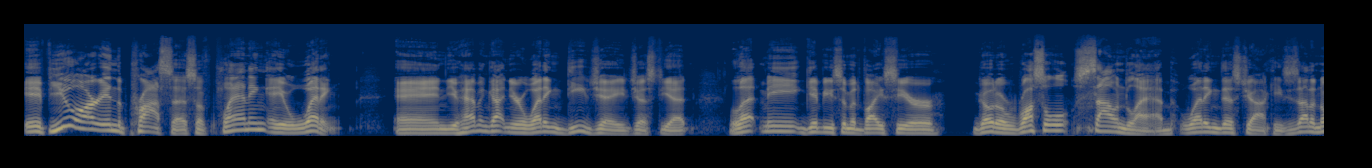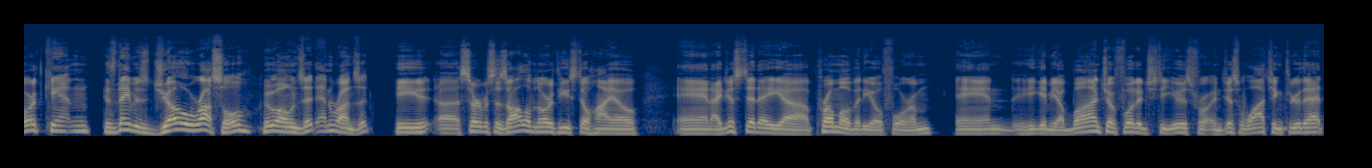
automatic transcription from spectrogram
If you are in the process of planning a wedding and you haven't gotten your wedding DJ just yet, let me give you some advice here. Go to Russell Sound Lab Wedding Disc Jockeys. He's out of North Canton. His name is Joe Russell, who owns it and runs it. He uh, services all of Northeast Ohio, and I just did a uh, promo video for him and he gave me a bunch of footage to use for and just watching through that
